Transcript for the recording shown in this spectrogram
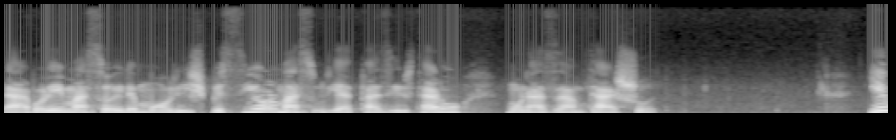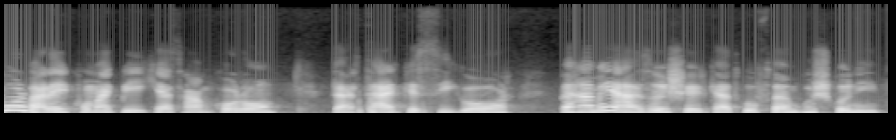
درباره مسائل مالیش بسیار مسئولیت پذیرتر و منظمتر شد. یه بار برای کمک به یکی از همکارام در ترک سیگار به همه اعضای شرکت گفتم گوش کنید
